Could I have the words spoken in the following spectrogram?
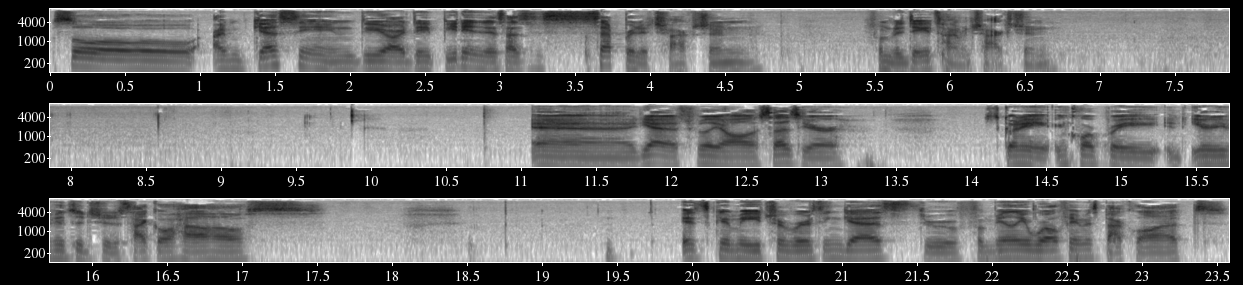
So I'm guessing they are debuting this as a separate attraction from the daytime attraction. And yeah, that's really all it says here. It's going to incorporate an eerie visit to the Psycho House. It's going to be traversing guests through familiar world famous backlots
